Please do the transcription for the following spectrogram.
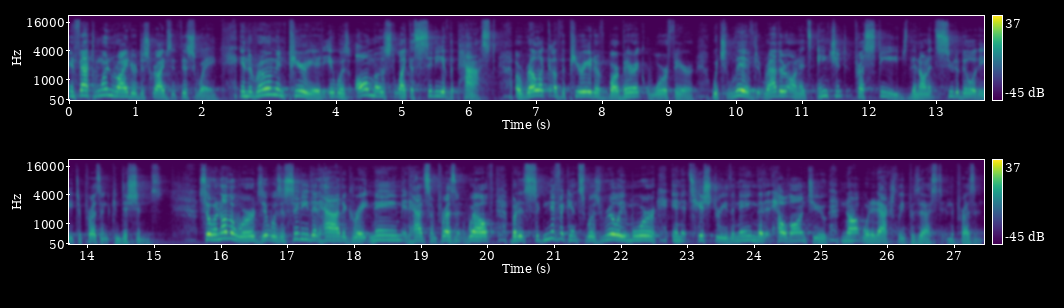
In fact, one writer describes it this way In the Roman period, it was almost like a city of the past, a relic of the period of barbaric warfare, which lived rather on its ancient prestige than on its suitability to present conditions. So, in other words, it was a city that had a great name, it had some present wealth, but its significance was really more in its history, the name that it held on to, not what it actually possessed in the present.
